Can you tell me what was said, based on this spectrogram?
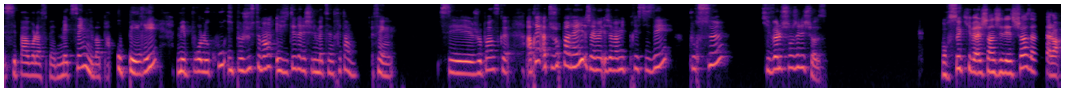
c'est pas voilà, pas médecin, il ne va pas opérer, mais pour le coup, il peut justement éviter d'aller chez le médecin traitant. Enfin, c'est, je pense que. Après, à toujours pareil, j'avais envie de préciser pour ceux qui veulent changer les choses. Pour ceux qui veulent changer les choses, alors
